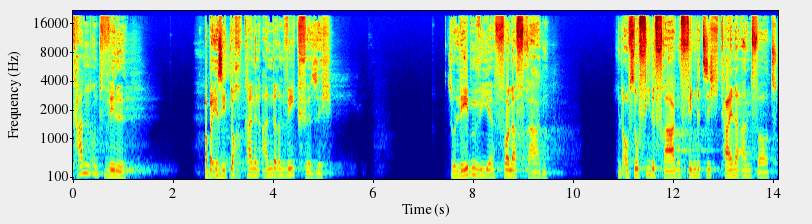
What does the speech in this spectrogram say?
kann und will. Aber er sieht doch keinen anderen Weg für sich so leben wir voller Fragen. Und auf so viele Fragen findet sich keine Antwort.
